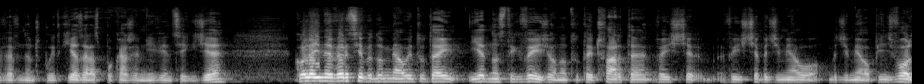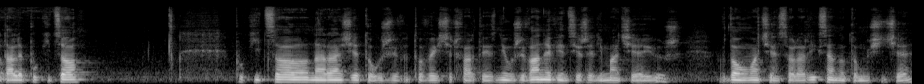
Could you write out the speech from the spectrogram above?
wewnątrz płytki. Ja zaraz pokażę mniej więcej gdzie. Kolejne wersje będą miały tutaj jedno z tych wyjść, ono tutaj czwarte wejście, wyjście będzie miało, będzie miało 5V, ale póki co póki co na razie to, to wejście czwarte jest nieużywane, więc jeżeli macie już w domu macie Solarixa, no to musicie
